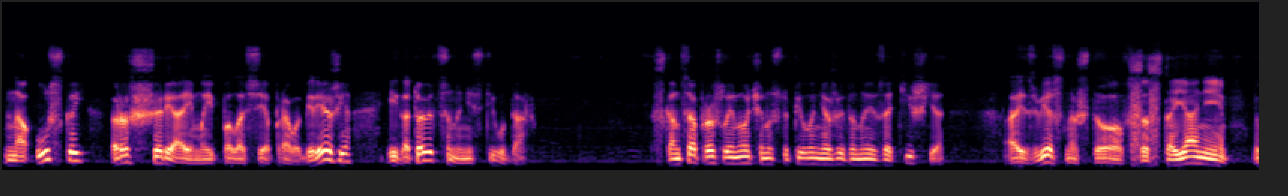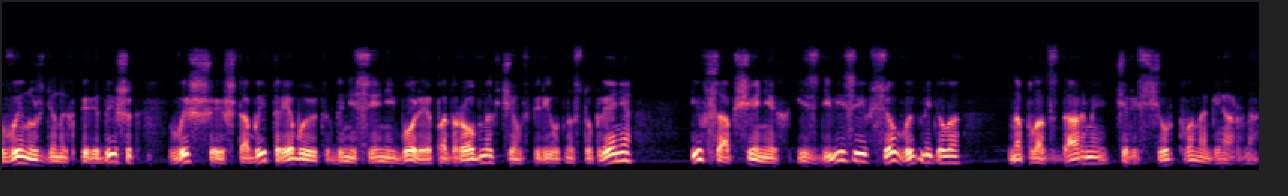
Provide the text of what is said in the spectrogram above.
на узкой, расширяемой полосе правобережья и готовится нанести удар. С конца прошлой ночи наступило неожиданное затишье, а известно, что в состоянии вынужденных передышек высшие штабы требуют донесений более подробных, чем в период наступления, и в сообщениях из дивизии все выглядело на плацдарме чересчур планомерно.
